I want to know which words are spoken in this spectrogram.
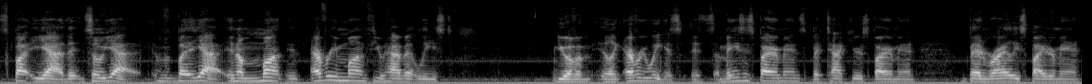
Spi- yeah th- so yeah but yeah in a month every month you have at least you have a, like every week it's it's amazing spider-man spectacular spider-man ben riley spider-man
